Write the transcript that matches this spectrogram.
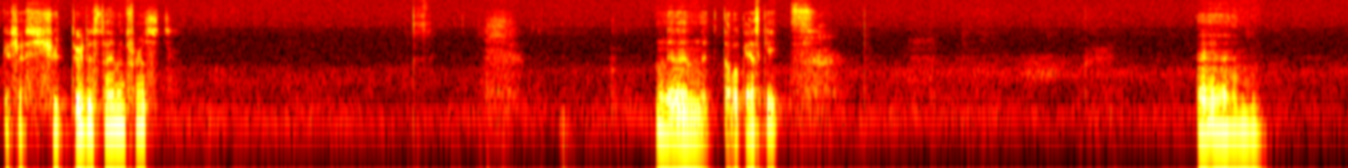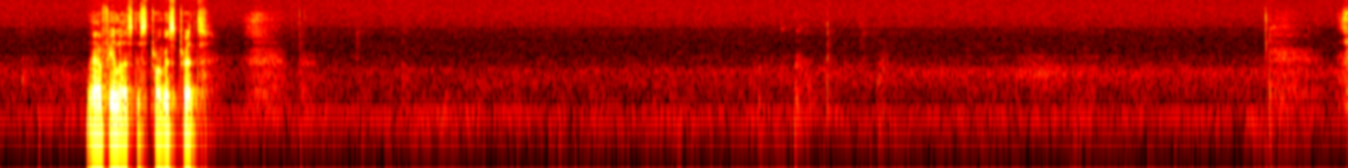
Guess I should do this diamond first. And then the double cascades. And I feel as the strongest threat.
